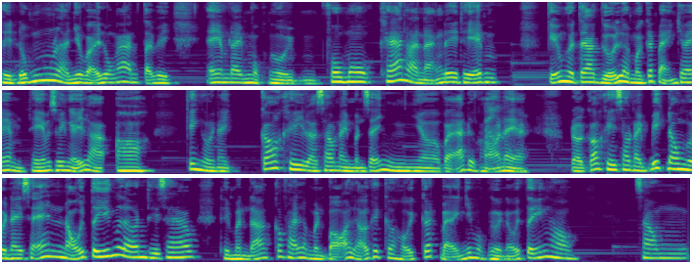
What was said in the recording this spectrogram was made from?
thì đúng là như vậy luôn á anh. Tại vì em đây một người FOMO khá là nặng đi, thì em, kiểu, người ta gửi lời mời kết bạn cho em, thì em suy nghĩ là ờ cái người này có khi là sau này mình sẽ nhờ vả được họ nè. Rồi có khi sau này biết đâu người này sẽ nổi tiếng lên thì sao? Thì mình đã, có phải là mình bỏ lỡ cái cơ hội kết bạn với một người nổi tiếng không? Xong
